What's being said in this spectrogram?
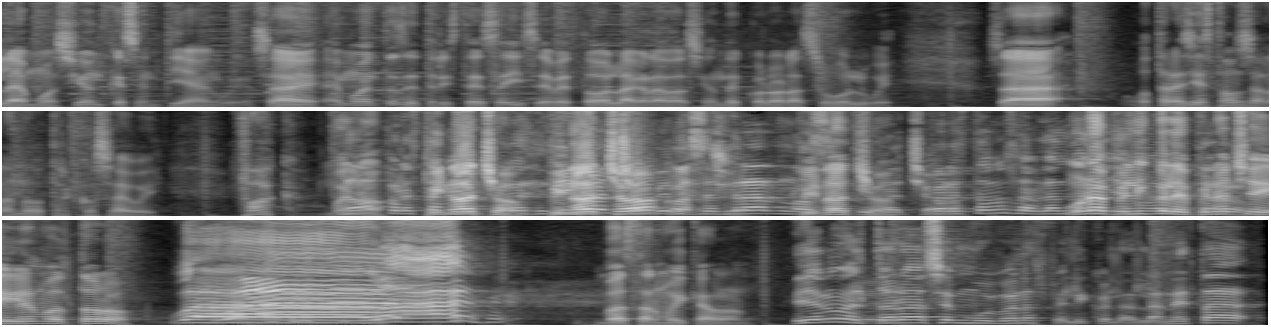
la emoción que sentían, güey. O sea, hay, hay momentos de tristeza y se ve toda la graduación de color azul, güey. O sea, otra vez ya estamos hablando de otra cosa, güey. Fuck. Bueno, No, pero Pinocho, bien, pero- Pinocho. Pinocho, Concentrarnos Pinocho. en Pinocho. Pero estamos hablando Una de película de Pinocho y. Guillermo del Toro. What? Va a estar muy cabrón. Guillermo del Toro hace muy buenas películas. La neta,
